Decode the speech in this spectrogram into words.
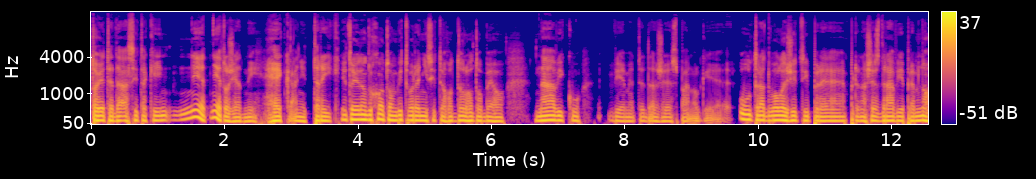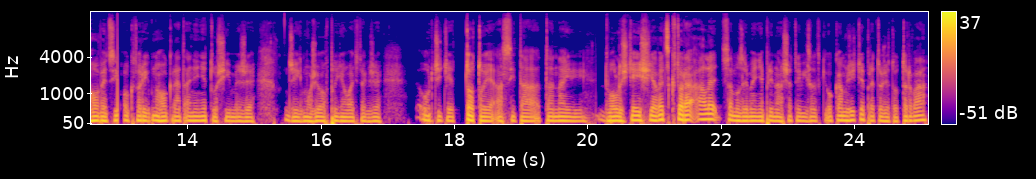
To je teda asi taký, nie, nie je to žiadny hack ani trik, je to jednoducho o tom vytvorení si toho dlhodobého návyku. Vieme teda, že spánok je ultra dôležitý pre, pre naše zdravie, pre mnoho vecí, o ktorých mnohokrát ani netušíme, že, že ich môže ovplyvňovať. Takže určite toto je asi tá, tá najdôležitejšia vec, ktorá ale samozrejme neprináša tie výsledky okamžite, pretože to trvá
